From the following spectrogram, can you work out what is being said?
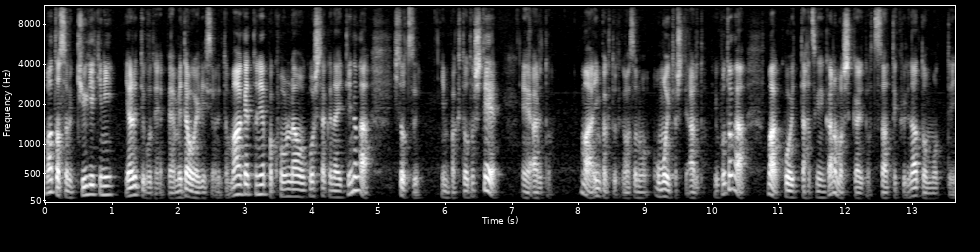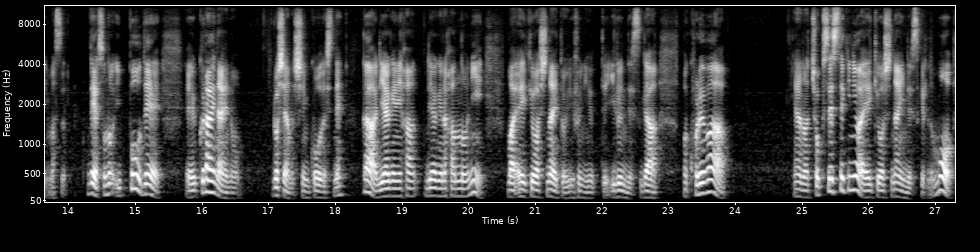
まあとはその急激にやるってことはやっぱやめた方がいいですよねと。マーケットにやっぱ混乱を起こしたくないっていうのが一つインパクトとしてあると。まあインパクトというかその思いとしてあるということがまあこういった発言からもしっかりと伝わってくるなと思っていますでその一方でウクライナへのロシアの侵攻ですねが利上げに利上げの反応にま影響はしないというふうに言っているんですが、まあ、これはあの直接的には影響しないんですけれども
